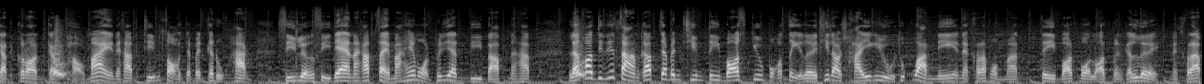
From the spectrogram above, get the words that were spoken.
กัดกร่อนกับเผาไหม้นะครับทีม 2 จะเป็นกระดูกหักสีเหลืองสีแดงนะครับใส่มาให้หมดเพื่อที่จะดีบัฟนะครับแล้วก็ทีมที่3ครับจะเป็นทีมตีบอสกิลปกติเลยที่เราใช้อยู่ทุกวันนี้นะครับผมมาตีบอสโบลอสเหมือนกันเลยนะครับ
